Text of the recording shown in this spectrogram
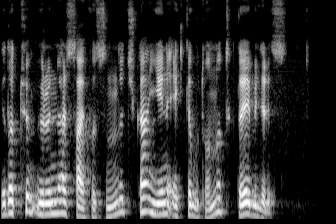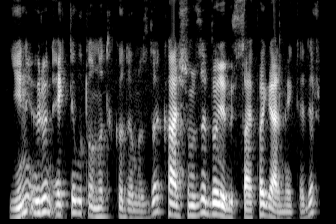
ya da tüm ürünler sayfasında çıkan yeni ekle butonuna tıklayabiliriz. Yeni ürün ekle butonuna tıkladığımızda karşımıza böyle bir sayfa gelmektedir.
